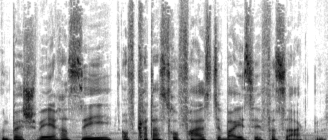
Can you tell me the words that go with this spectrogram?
und bei schwerer See auf katastrophalste Weise versagten.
